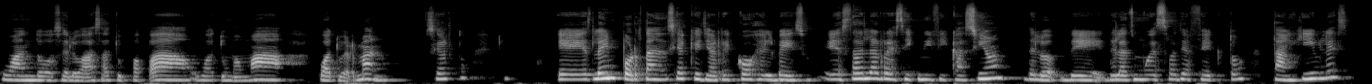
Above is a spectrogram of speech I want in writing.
cuando se lo das a tu papá o a tu mamá o a tu hermano, ¿cierto? es la importancia que ya recoge el beso. Esta es la resignificación de, las muestras de afecto tangibles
